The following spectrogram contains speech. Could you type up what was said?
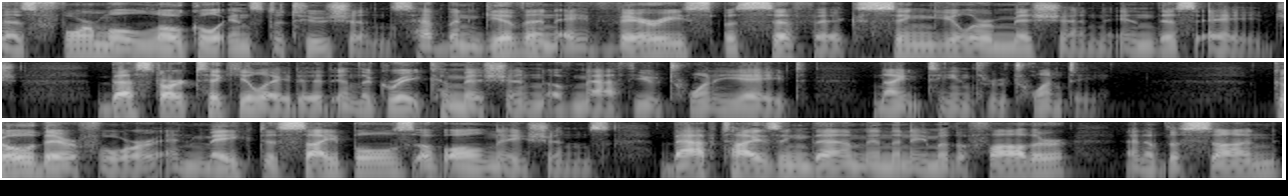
as formal local institutions, have been given a very specific, singular mission in this age, best articulated in the Great Commission of Matthew 28 19 through 20. Go therefore and make disciples of all nations, baptizing them in the name of the Father, and of the Son,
